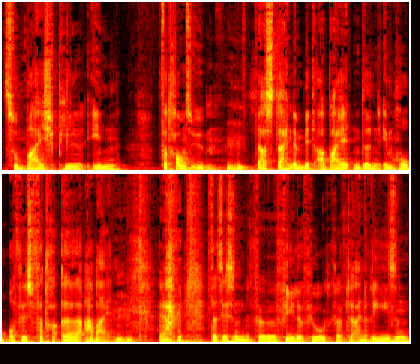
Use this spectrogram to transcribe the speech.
Zum Beispiel in Vertrauensüben, mhm. dass deine Mitarbeitenden im Homeoffice äh, arbeiten. Mhm. Ja, das ist ein, für viele Führungskräfte ein riesen,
